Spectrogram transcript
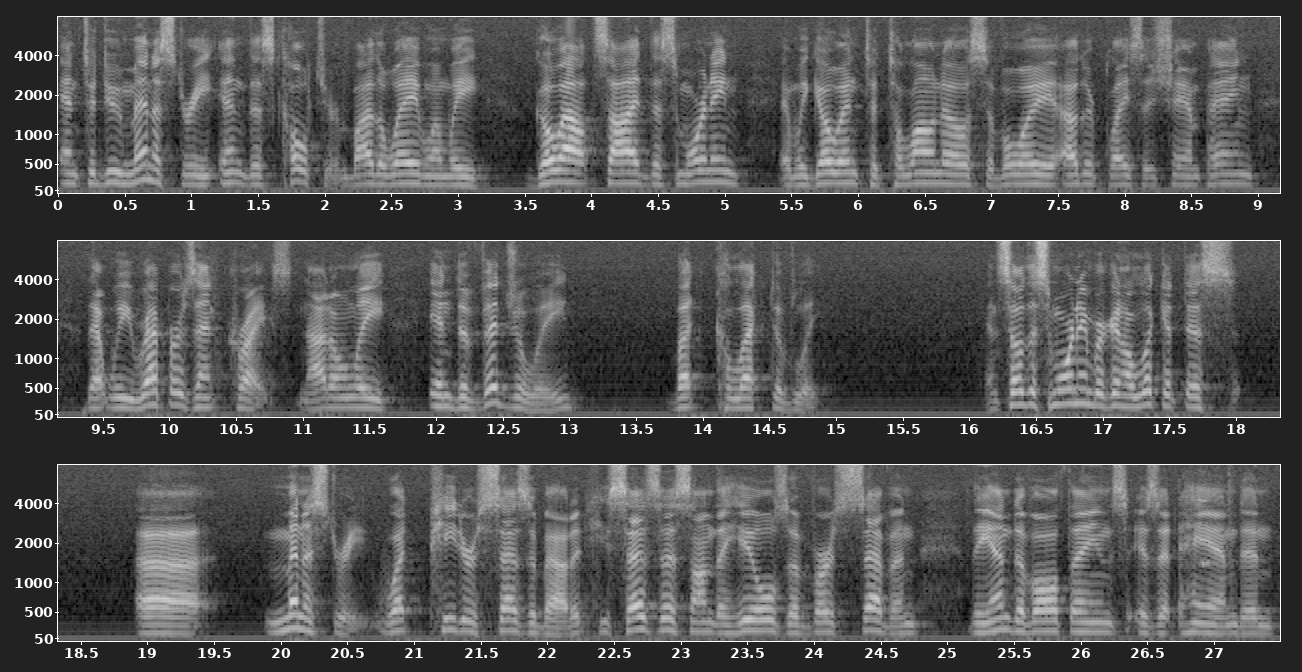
and to do ministry in this culture. And by the way, when we go outside this morning and we go into Tolono, Savoy, other places, Champaign, that we represent Christ, not only individually, but collectively. And so this morning we're going to look at this uh, ministry, what Peter says about it. He says this on the heels of verse 7 the end of all things is at hand. And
